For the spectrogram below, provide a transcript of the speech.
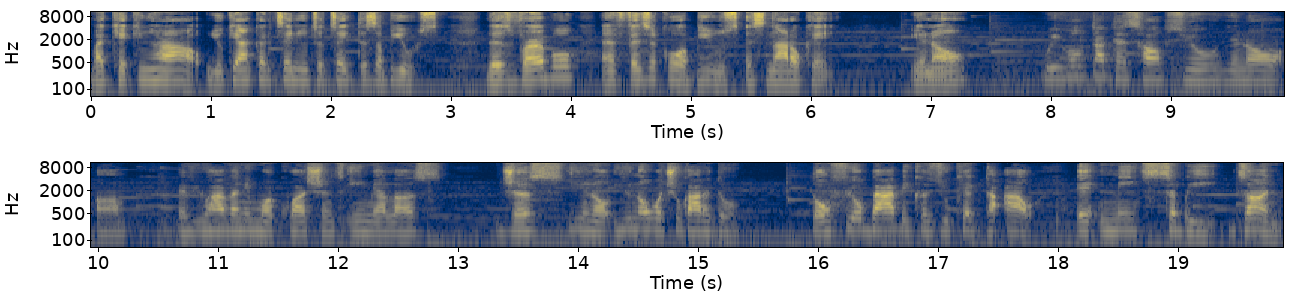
by kicking her out. You can't continue to take this abuse. This verbal and physical abuse is not okay. You know? We hope that this helps you, you know, um, if you have any more questions, email us. Just, you know, you know what you got to do. Don't feel bad because you kicked her out. It needs to be done.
